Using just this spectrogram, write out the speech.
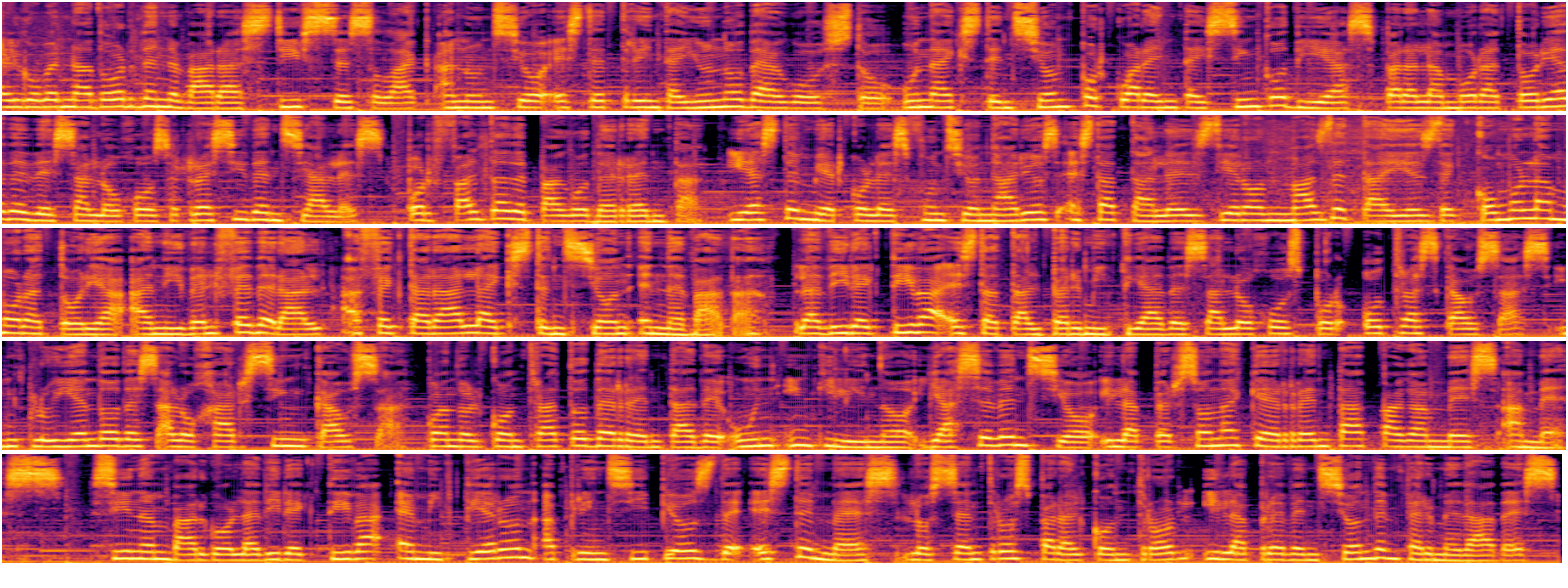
El gobernador de Nevada, Steve Sisolak, anunció este 31 de agosto una extensión por 45 días para la moratoria de desalojos residenciales por falta de pago de renta. Y este miércoles funcionarios estatales dieron más detalles de cómo la moratoria a nivel federal afectará la extensión en Nevada. La directiva estatal permitía desalojos por otras causas, incluyendo desalojar sin causa, cuando el contrato de renta de un inquilino ya se venció y la persona que renta paga mes a mes. Sin embargo, la directiva emitieron a principios de este mes los Centros para el Control y la Prevención de Enfermedades.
